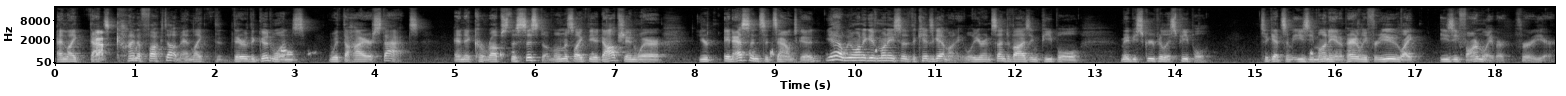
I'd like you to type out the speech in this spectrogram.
And like that's kind of fucked up, man. Like they're the good ones with the higher stats, and it corrupts the system. Almost like the adoption, where you're in essence, it sounds good. Yeah, we want to give money so that the kids get money. Well, you're incentivizing people, maybe scrupulous people, to get some easy money, and apparently for you, like easy farm labor for a year.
